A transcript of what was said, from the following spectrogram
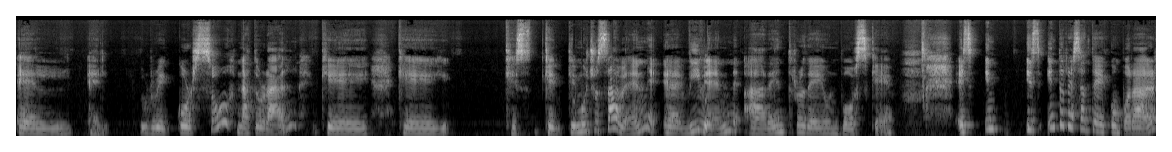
el, el recurso natural que, que, que, muchos saben, eh, viven adentro de un bosque. Es, es interesante comparar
